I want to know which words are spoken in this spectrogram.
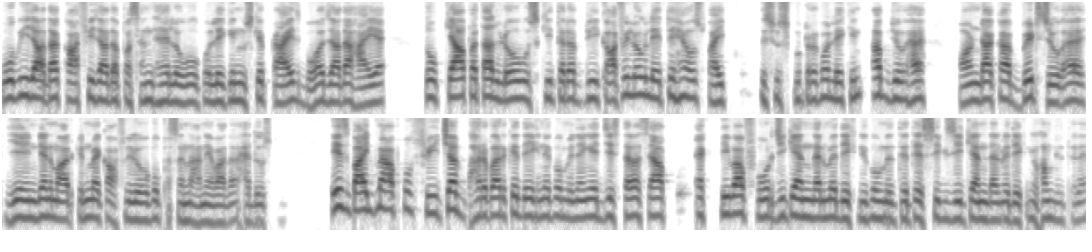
वो भी ज़्यादा काफ़ी ज़्यादा पसंद है लोगों को, लेकिन उसके प्राइस बहुत ज़्यादा हाई है। तो क्या पता लोग उसकी तरफ़ भी, काफ़ी लोग लेते हैं उस बाइक को, इस स्कूटर को, लेकिन अब जो है होंडा का बिट्स जो है, ये इंडियन मार्केट में काफ़ी लोगों को पसंद आने वाला है दोस्तों। इस बाइक में आपको फीचर भर भर के देखने को मिलेंगे, जिस तरह से आपको एक्टिवा फोर के अंदर में देखने को मिलते थे सिक्स के अंदर में देखने को मिलते थे,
